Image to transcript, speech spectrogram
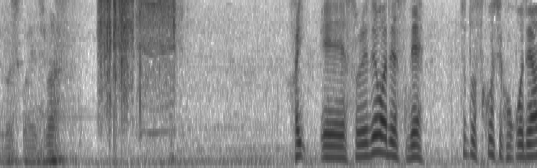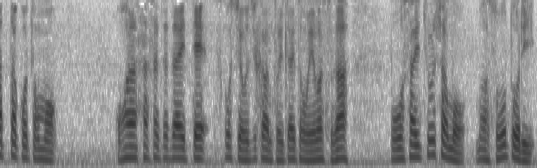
よろしくお願いします。はい、えー、それではですねちょっと少しここであったこともお話しさせていただいて少しお時間取りたいと思いますが防災庁舎も、まあ、その通り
